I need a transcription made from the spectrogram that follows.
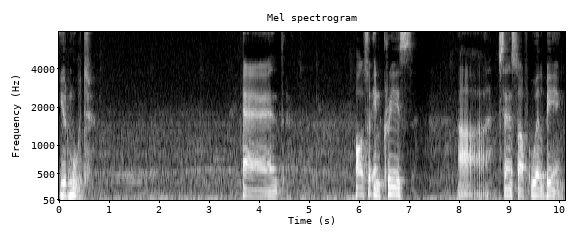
your mood. And also increase uh, sense of well-being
